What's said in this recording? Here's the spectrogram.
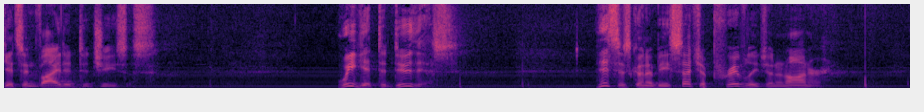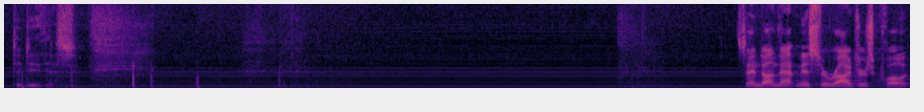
gets invited to Jesus. We get to do this. This is going to be such a privilege and an honor to do this. Send on that Mr. Rogers quote.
